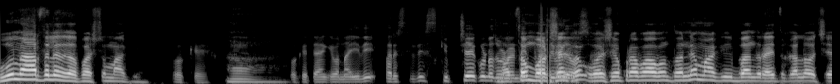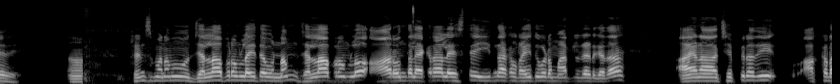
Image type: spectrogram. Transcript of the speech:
భూమి ఆడతలేదు కదా ఫస్ట్ మాకి. ఓకే. ఓకే థ్యాంక్ యూ అన్న. ఇది పరిస్థితి స్కిప్ చేయకుండా మొత్తం వర్షం. వర్ష ప్రభావంతోనే మాకు ఇబ్బంది రైతు కల్లా వచ్చేది. ఫ్రెండ్స్ మనము జల్లాపురంలో అయితే ఉన్నాం. జల్లాపురంలో ఆరు వందల ఎకరాలు వేస్తే ఇందాక రైతు కూడా మాట్లాడాడు కదా. ఆయన చెప్పినది అక్కడ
